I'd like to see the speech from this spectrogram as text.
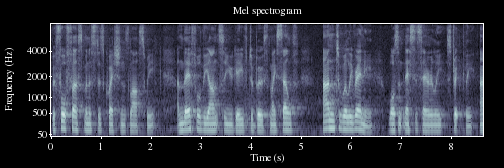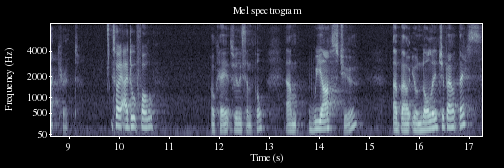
before First Minister's questions last week, and therefore the answer you gave to both myself and to Willie Rennie wasn't necessarily strictly accurate. Sorry, I don't follow. Okay, it's really simple. Um, we asked you about your knowledge about this,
